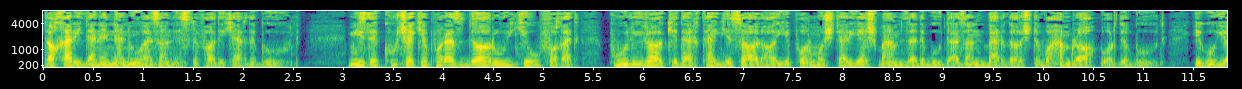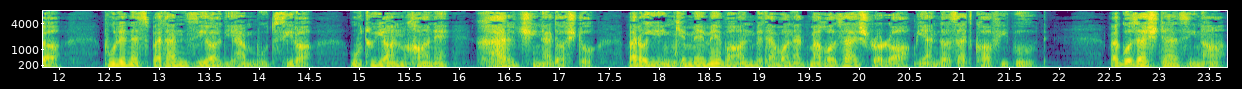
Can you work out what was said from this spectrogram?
تا خریدن ننو از آن استفاده کرده بود. میز کوچک پر از دارویی که او فقط پولی را که در طی سالهای پرمشتریش به هم زده بود از آن برداشته و همراه برده بود که گویا پول نسبتا زیادی هم بود زیرا او توی آن خانه خرجی نداشت و برای اینکه ممه با آن بتواند مغازش را راه بیاندازد کافی بود. و گذشته از اینها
